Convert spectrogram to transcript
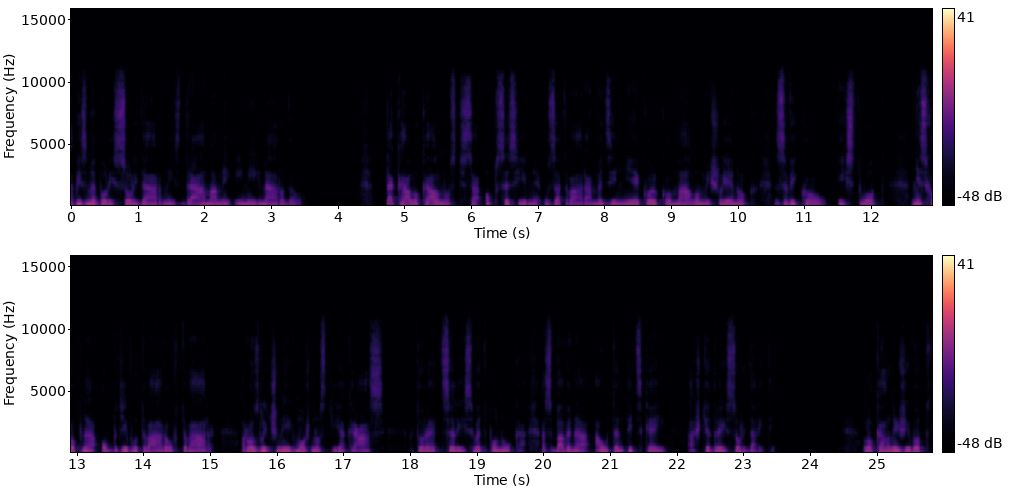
aby sme boli solidárni s drámami iných národov. Taká lokálnosť sa obsesívne uzatvára medzi niekoľko málo myšlienok, zvykov, istôt, neschopná obdivu tvárov v tvár rozličných možností a krás, ktoré celý svet ponúka a zbavená autentickej a štedrej solidarity. Lokálny život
